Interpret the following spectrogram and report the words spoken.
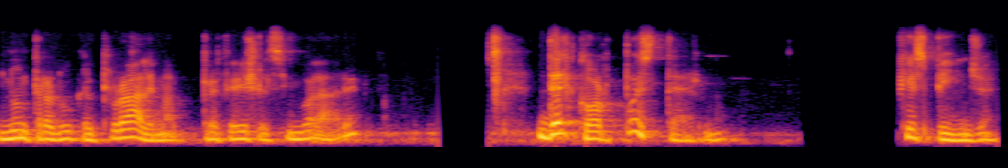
non traduca il plurale ma preferisce il singolare, del corpo esterno che spinge.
